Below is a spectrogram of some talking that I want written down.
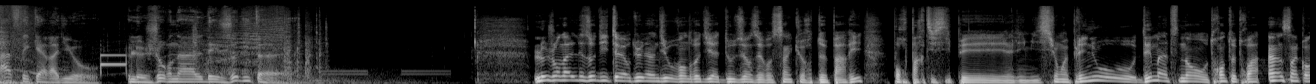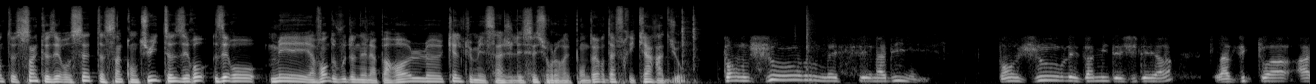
Africa Radio, le journal des auditeurs. Le journal des auditeurs du lundi au vendredi à 12h05 heure de Paris. Pour participer à l'émission, appelez-nous dès maintenant au 33 1 55 07 58 00. Mais avant de vous donner la parole, quelques messages laissés sur le répondeur d'Africa Radio. Bonjour, messieurs Nadi. Bonjour, les amis de Judéa. La victoire a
